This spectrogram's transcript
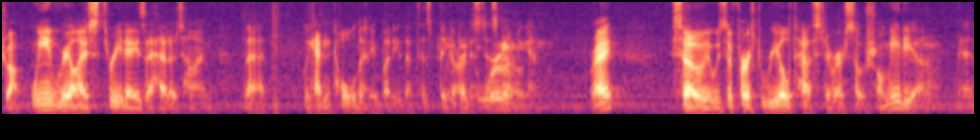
drop. We realized three days ahead of time that we hadn't told anybody that this big artist is coming out. in, right? So it was the first real test of our social media, and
